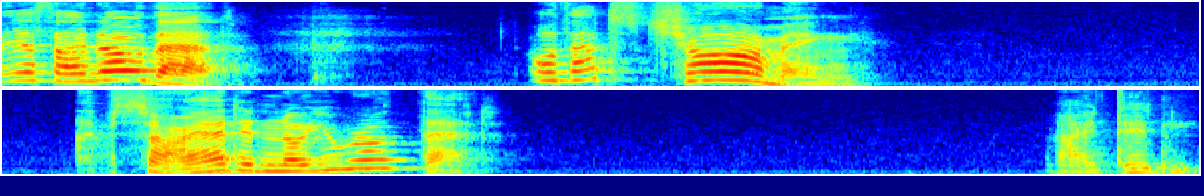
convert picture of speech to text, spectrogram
Yes, I know that. Oh, that's charming. I'm sorry, I didn't know you wrote that. I didn't.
